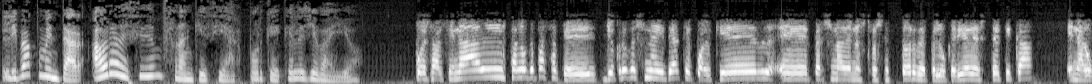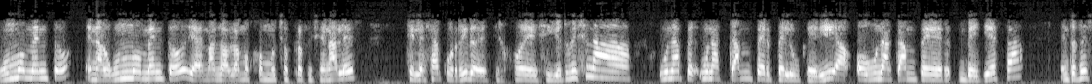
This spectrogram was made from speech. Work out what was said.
le iba a comentar, ahora deciden franquiciar. ¿Por qué? ¿Qué les lleva a ello? Pues al final, está lo que pasa? Que yo creo que es una idea que cualquier eh, persona de nuestro sector de peluquería de estética, en algún momento, en algún momento, y además lo hablamos con muchos profesionales, se les ha ocurrido decir, joder, si yo tuviese una, una, una camper peluquería o una camper belleza, entonces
